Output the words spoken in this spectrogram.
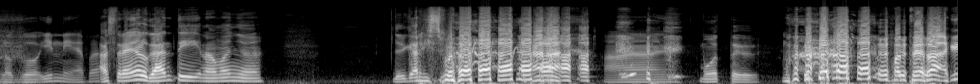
Logo ini apa? Astranya lu ganti namanya. Jadi karisma. Ah, Mote. motor lagi.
